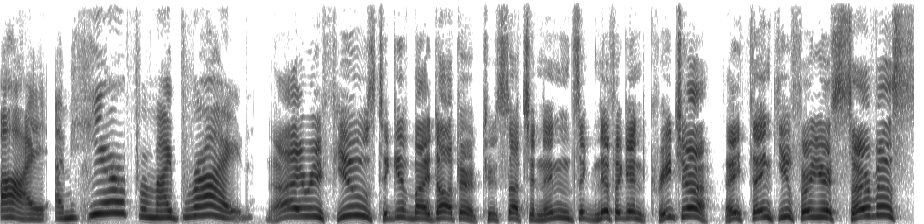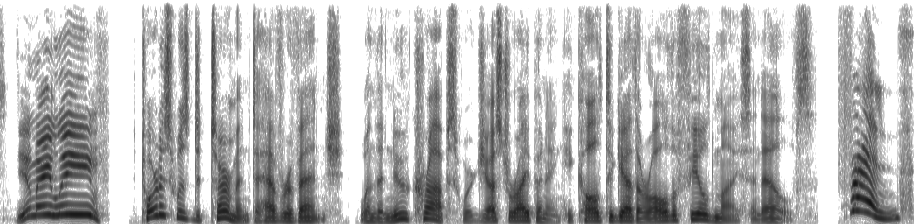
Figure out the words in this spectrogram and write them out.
I am here for my bride. I refuse to give my daughter to such an insignificant creature. I thank you for your service. You may leave. Tortoise was determined to have revenge. When the new crops were just ripening, he called together all the field mice and elves. Friends,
